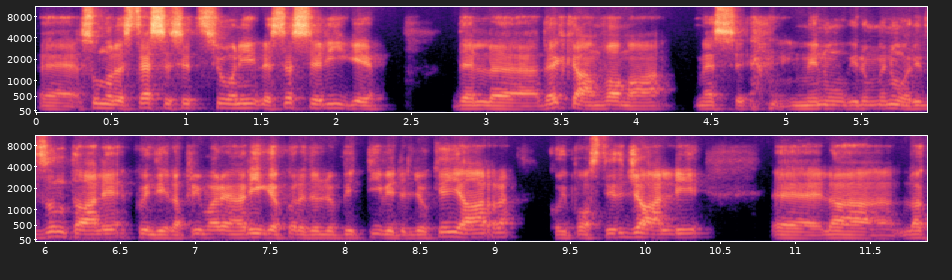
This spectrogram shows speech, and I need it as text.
eh, sono le stesse sezioni, le stesse righe del, del Canva, ma messe in, menu, in, un menu orizzontale, quindi la prima riga è quella degli obiettivi e degli OKR, con i post-it gialli, eh, la, la,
